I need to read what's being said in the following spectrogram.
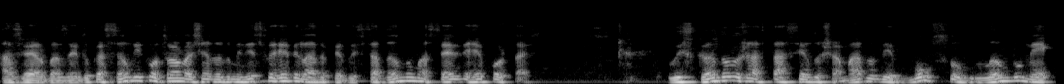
as verbas da educação e controla a agenda do ministro foi revelada pelo Estadão numa série de reportagens. O escândalo já está sendo chamado de Bolsolão do MEC.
